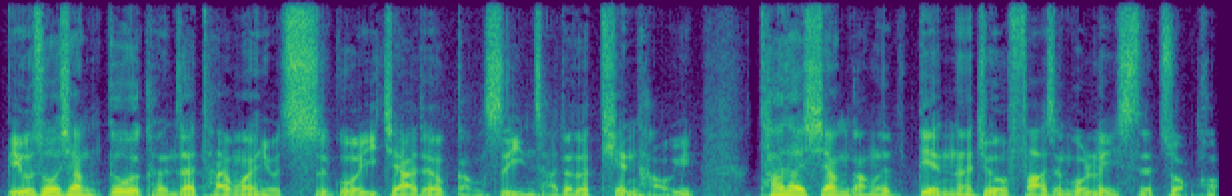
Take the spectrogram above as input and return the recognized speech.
比如说像各位可能在台湾有吃过一家叫港式饮茶，叫做天好运，他在香港的店呢就有发生过类似的状况。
